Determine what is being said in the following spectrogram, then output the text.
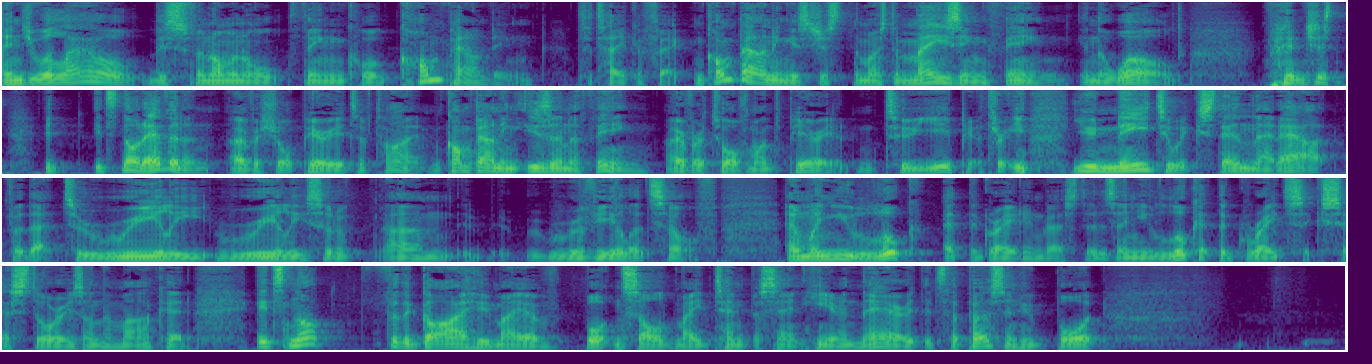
And you allow this phenomenal thing called compounding to take effect. And compounding is just the most amazing thing in the world, but just it, it's not evident over short periods of time. Compounding isn't a thing over a 12 month period, two year period, three. You need to extend that out for that to really, really sort of um, reveal itself. And when you look at the great investors and you look at the great success stories on the market, it's not for the guy who may have bought and sold, made 10% here and there. It's the person who bought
